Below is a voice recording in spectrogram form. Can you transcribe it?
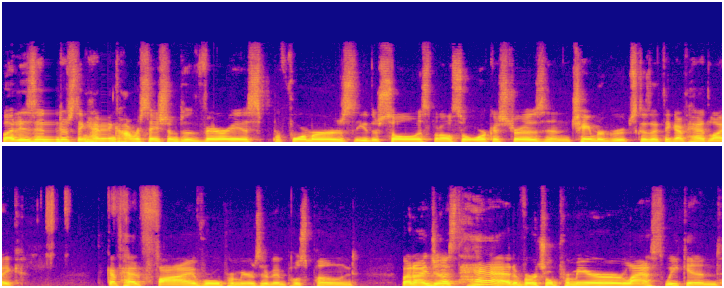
But it is interesting having conversations with various performers, either soloists, but also orchestras and chamber groups, because I think I've had like, I think I've had five world premieres that have been postponed. But I just had a virtual premiere last weekend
